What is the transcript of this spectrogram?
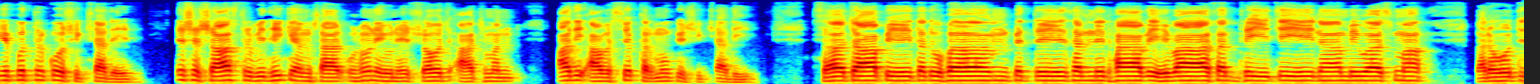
कि पुत्र को शिक्षा दे। इस शास्त्र विधि के अनुसार उन्होंने उन्हें शौच, आचमन आदि आवश्यक कर्मों की शिक्षा दी। स चापी तदुह पितृ सन्निधा विवा सध्रीचीन विवस्म करोति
